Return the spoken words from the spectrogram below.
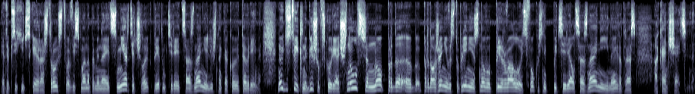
Это психическое расстройство весьма напоминает смерть, а человек при этом теряет сознание лишь на какое-то время. Ну и действительно, Бишоп вскоре очнулся, но э, продолжение выступления снова прервалось. Фокусник потерял сознание и на этот раз окончательно.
